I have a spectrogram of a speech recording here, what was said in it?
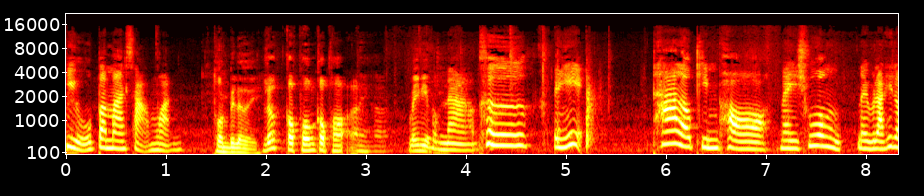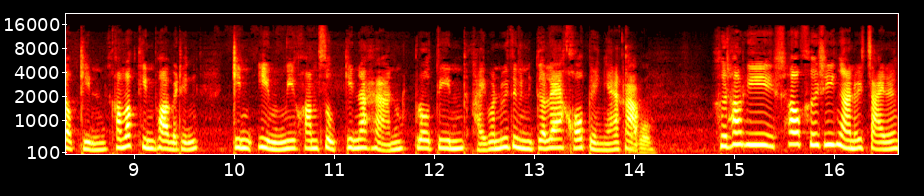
หิวประมาณสามวัน ทนไปเลย แล้วกระพงกระเพาะอะไรครับไม่มีผมน้คืออย่างนี้ถ้าเรากินพอในช่วงในเวลาที่เรากินคำว่ากินพอหมายถึง กินอิ่มมีความสุขกินอาหารโปรตีนไขมันวิตามินเกลือแร่ครบอย่างเงี้ยครัค่ะบผม คือเท่าที่เท่าคือที่งานวิจัยเนี่ย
